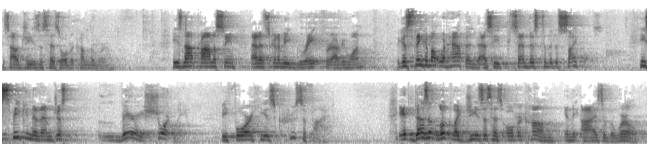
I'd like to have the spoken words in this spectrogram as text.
is how Jesus has overcome the world. He's not promising that it's going to be great for everyone. Because think about what happened as he said this to the disciples. He's speaking to them just very shortly before he is crucified. It doesn't look like Jesus has overcome in the eyes of the world.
